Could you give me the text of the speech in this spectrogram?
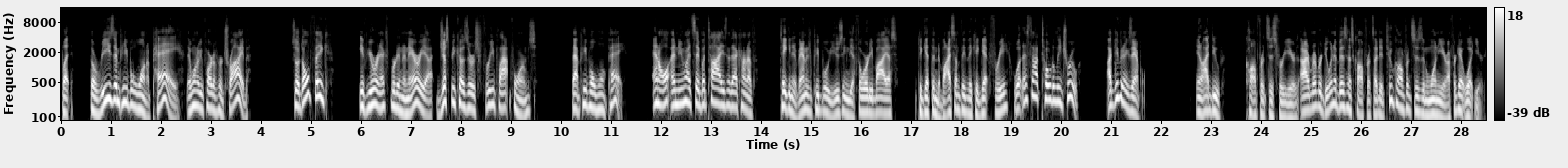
but the reason people want to pay, they want to be part of her tribe. So don't think if you're an expert in an area just because there's free platforms that people won't pay. And all and you might say, but Tai, isn't that kind of taking advantage of people using the authority bias to get them to buy something they could get free? Well, that's not totally true. I'll give you an example. You know, I do conferences for years. I remember doing a business conference. I did two conferences in one year. I forget what year,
